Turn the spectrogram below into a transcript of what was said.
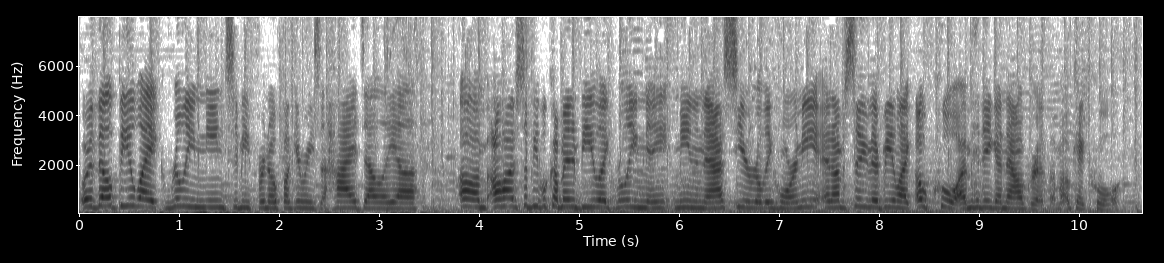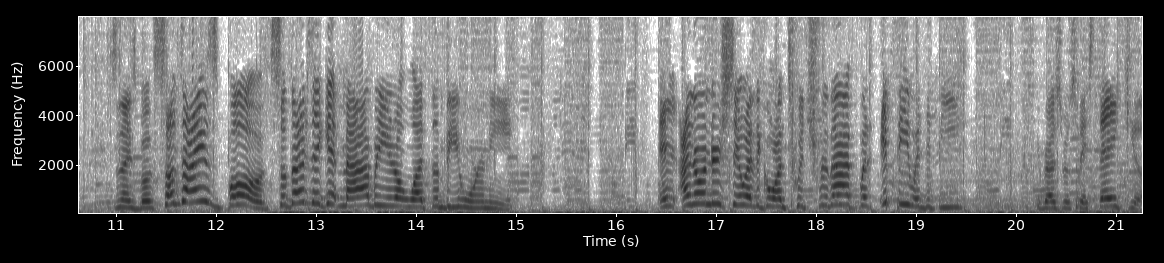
or they'll be like really mean to me for no fucking reason. Hi, Delia. Um, I'll have some people come in and be like really mean and nasty or really horny, and I'm sitting there being like, oh cool, I'm hitting an algorithm. Okay, cool. Sometimes both. Sometimes both. Sometimes they get mad, but you don't let them be horny. And I don't understand why they go on Twitch for that, but it be what it be. Raspberry Space. Thank you.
